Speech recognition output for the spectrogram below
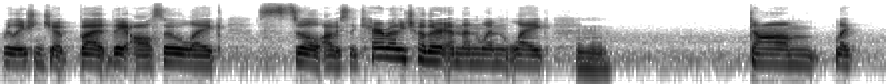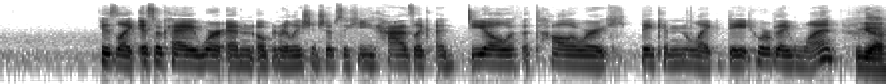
relationship, but they also like still obviously care about each other. And then when like mm-hmm. Dom like is like it's okay we're in an open relationship so he has like a deal with Atala where he, they can like date whoever they want Yeah.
